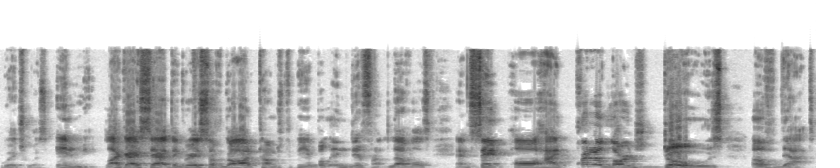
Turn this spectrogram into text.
which was in me. Like I said, the grace of God comes to people in different levels, and St. Paul had quite a large dose of that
